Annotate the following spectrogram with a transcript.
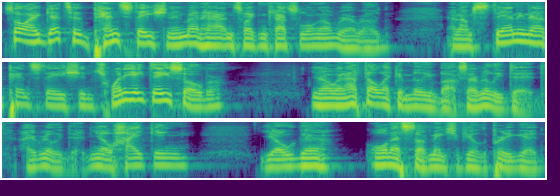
So I get to Penn Station in Manhattan so I can catch the Long Island Railroad. And I'm standing at Penn Station, 28 days sober, you know, and I felt like a million bucks. I really did. I really did. You know, hiking, yoga, all that stuff makes you feel pretty good.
